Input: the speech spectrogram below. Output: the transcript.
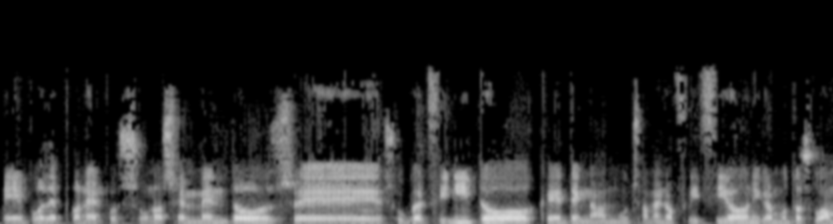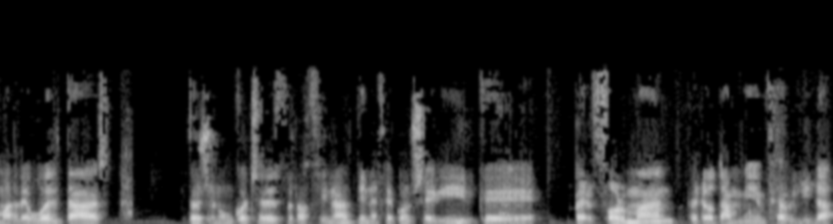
eh, puedes poner pues unos segmentos eh, súper finitos que tengan mucha menos fricción y que el motor suba más de vueltas. Entonces, en un coche de estos al final tienes que conseguir que performan, pero también fiabilidad.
